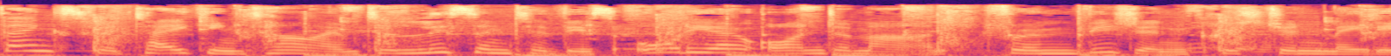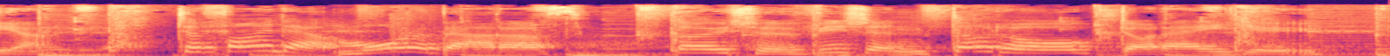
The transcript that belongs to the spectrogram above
Thanks for taking time to listen to this audio on demand from Vision Christian Media. To find out more about us, go to vision.org.au.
